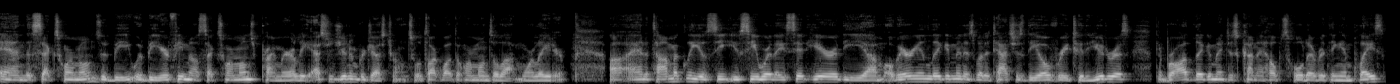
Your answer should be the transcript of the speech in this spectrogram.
and the sex hormones would be would be your female sex hormones, primarily estrogen and progesterone. So we'll talk about the hormones a lot more later. Uh, anatomically, you'll see you see where they sit here. The um, ovarian ligament is what attaches the ovary to the uterus. The broad ligament just kind of helps hold everything in place.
